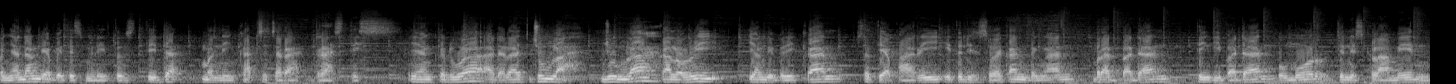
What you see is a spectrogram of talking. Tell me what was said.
penyandang diabetes mellitus tidak meningkat secara drastis. Yang kedua adalah jumlah. Jumlah kalori yang diberikan setiap hari itu disesuaikan dengan berat badan, tinggi badan, umur, jenis kelamin,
